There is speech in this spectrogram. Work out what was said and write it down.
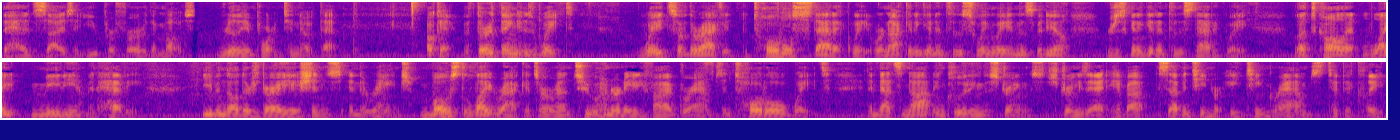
the head size that you prefer the most. Really important to note that. Okay, the third thing is weight. Weights of the racket, the total static weight. We're not going to get into the swing weight in this video. We're just going to get into the static weight. Let's call it light, medium, and heavy, even though there's variations in the range. Most light rackets are around 285 grams in total weight, and that's not including the strings. Strings add about 17 or 18 grams typically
